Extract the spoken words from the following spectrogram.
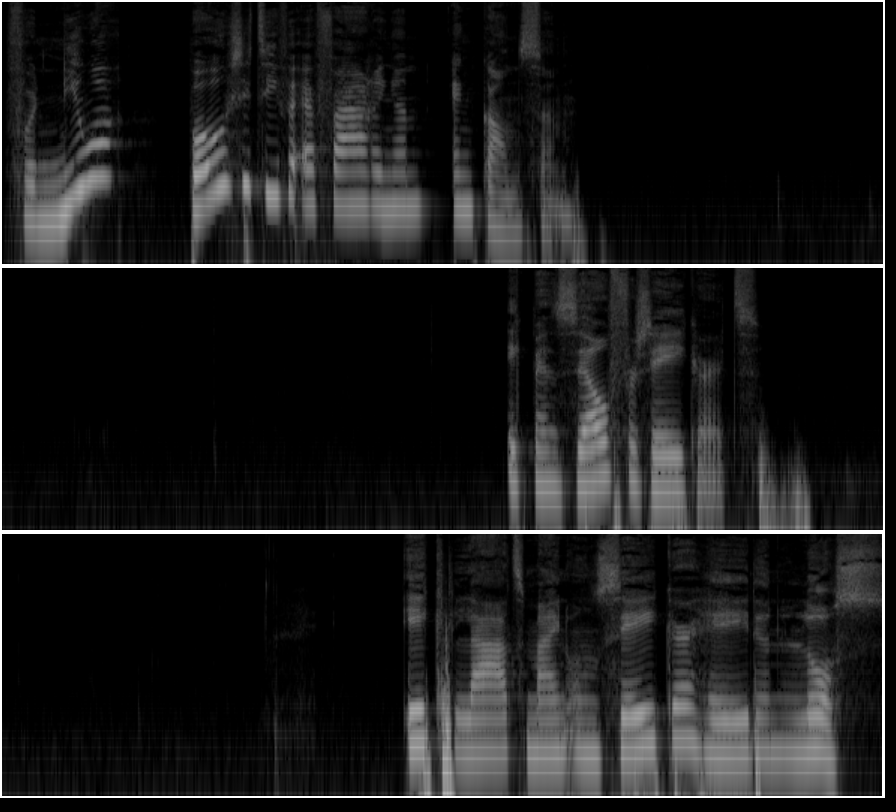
voor nieuwe positieve ervaringen en kansen. Ik ben zelfverzekerd. Ik laat mijn onzekerheden los.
